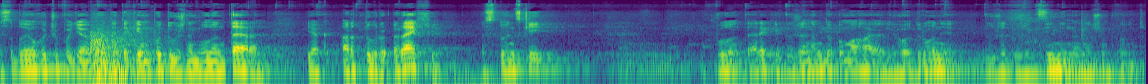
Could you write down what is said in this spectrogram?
Особливо хочу подякувати таким потужним волонтерам, як Артур Рехі, естонський волонтер, який дуже нам допомагає. Його дрони дуже дуже цінні на нашому фронті.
